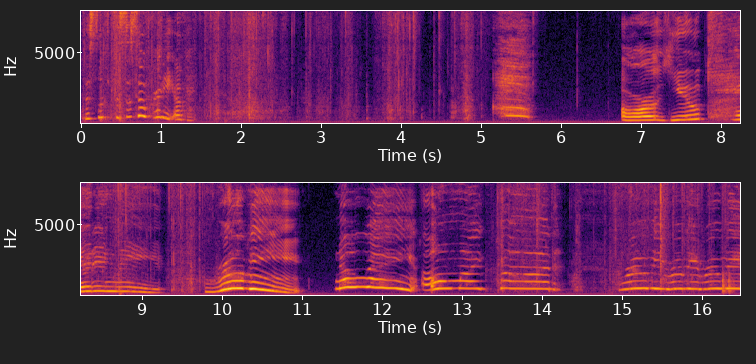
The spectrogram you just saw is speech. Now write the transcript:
This looks this is so pretty. Okay. Are you kidding me? Ruby! No way! Oh my god! Ruby, Ruby, Ruby!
